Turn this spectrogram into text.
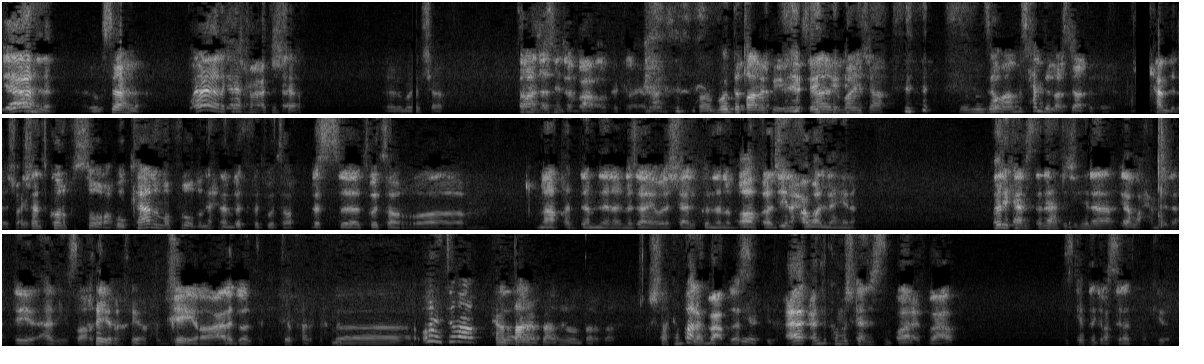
يا أهلا. أهلا وسهلا. وين كيف معك الشاف؟ أنا ما ينشاف ترى جالسين جنب بعض على فكرة يعني. فبدي طالع فيه. بس أنا ما ينشاف من زمان بس الحمد لله رجعت الحين. الحمد لله. شوف عشان تكونوا في الصورة. هو كان المفروض إن إحنا نبث في تويتر بس تويتر ما قدم لنا المزايا والاشياء اللي كنا نبغاها. فجينا حولنا هنا. فاللي كان استناها تجي هنا يلا الحمد لله. هي هذه صارت. خير خير الحمد لله خيرة على قولتك. كيف حالك. احمد؟ والله تمام. إحنا نطالع بعض هنا ونطالع بعض. إيش رايك؟ نطالع في بعض بس. ع- عندكم مشكلة نجلس نطالع في بعض؟ بس كيف نقرأ أسئلتكم كذا؟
